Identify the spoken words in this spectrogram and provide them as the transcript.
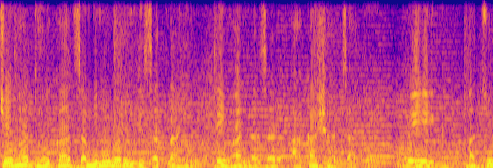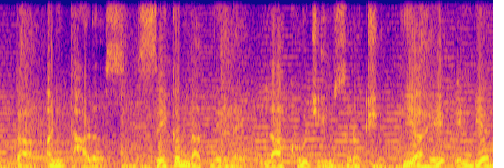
जेव्हा धोका जमिनीवरून दिसत नाही तेव्हा नजर आकाशात जाते. वेग अचूकता आणि धाडस. सेकंदात निर्णय लाखो जीव सुरक्षित. ही आहे इंडियन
